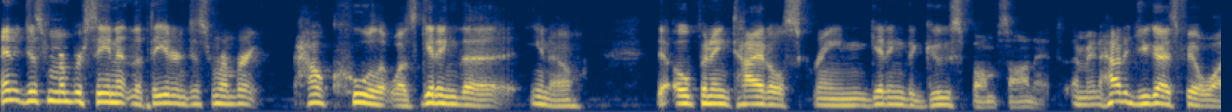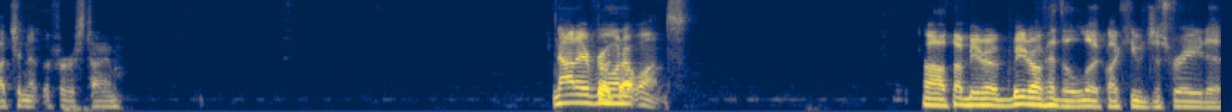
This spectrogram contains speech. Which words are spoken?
and I just remember seeing it in the theater and just remembering how cool it was getting the you know the opening title screen, getting the goosebumps on it. I mean, how did you guys feel watching it the first time? Not everyone at once. Oh, I thought B Rob had the look like he was just ready to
